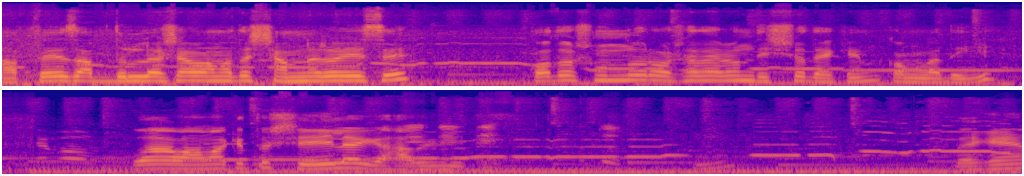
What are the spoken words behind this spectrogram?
হাফেজ আব্দুল্লাহ সাহেব আমাদের সামনে রয়েছে। কত সুন্দর অসাধারণ দৃশ্য দেখেন কমলা দিঘি ওয়াও আমাকে তো সেই লাগে হাবিবি। দেখেন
